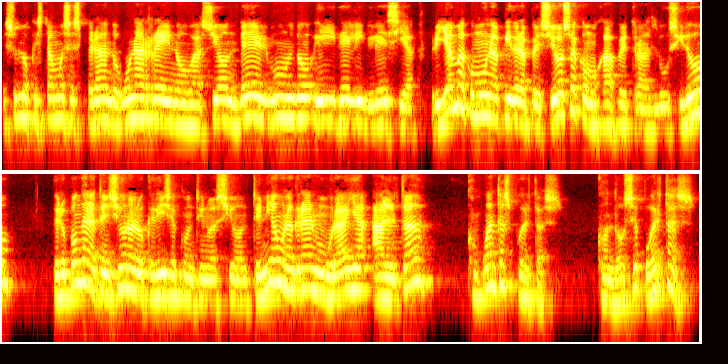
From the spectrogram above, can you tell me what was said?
Eso es lo que estamos esperando, una renovación del mundo y de la iglesia. Brillaba como una piedra preciosa, como jaspe translúcido, pero pongan atención a lo que dice a continuación. Tenía una gran muralla alta. ¿Con cuántas puertas? Con doce puertas.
